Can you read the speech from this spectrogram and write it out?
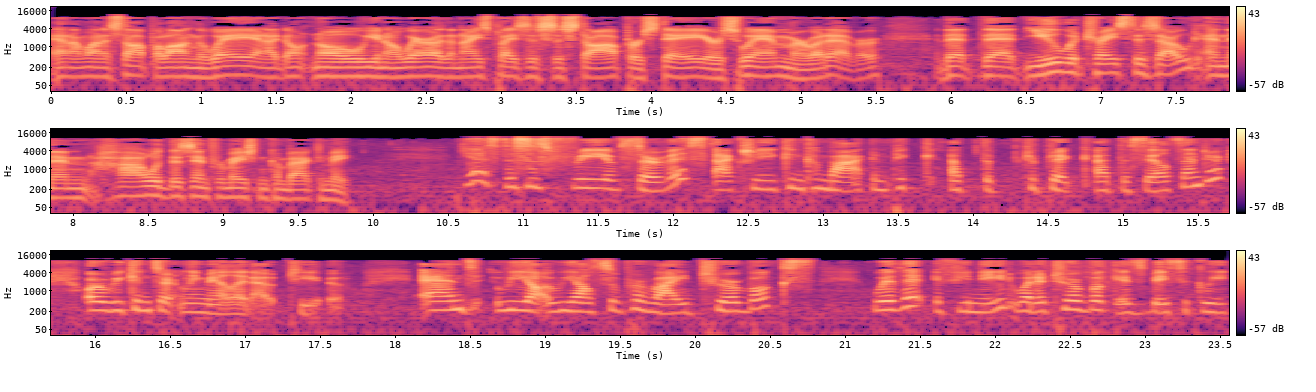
and I want to stop along the way, and I don't know, you know, where are the nice places to stop or stay or swim or whatever that that you would trace this out, and then how would this information come back to me? Yes, this is free of service. Actually, you can come back and pick up the TripTik at the sales center, or we can certainly mail it out to you. And we we also provide tour books with it if you need. What a tour book is basically,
